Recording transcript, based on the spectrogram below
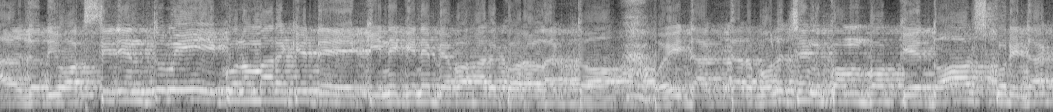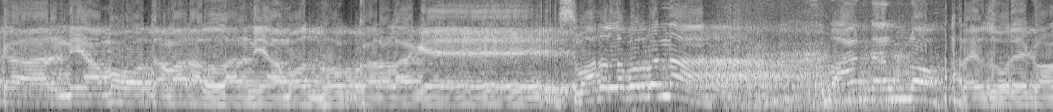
আর যদি অক্সিজেন তুমি কোনো মার্কেটে কিনে কিনে ব্যবহার করা লাগতো, ওই ডাক্তার বলেছেন, কমপক্ষে দশ কোটি টাকার নিয়ামত আমার আল্লাহর নিয়ামত ভোগ করা লাগে। সুবহানাল্লাহ বলবেন না? আরে জোরে কন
